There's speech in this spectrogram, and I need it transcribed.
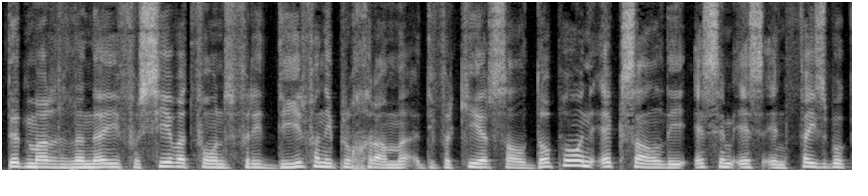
Dit maar Lenay Forsie wat vir ons vir die duur van die program die verkeer sal dophou en ek sal die SMS en Facebook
